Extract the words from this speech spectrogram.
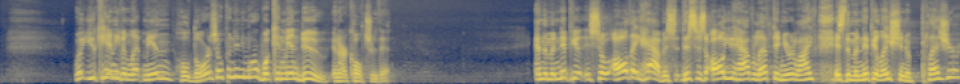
well, you can't even let men hold doors open anymore. What can men do in our culture then? And the manipulation, so all they have is this is all you have left in your life is the manipulation of pleasure,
